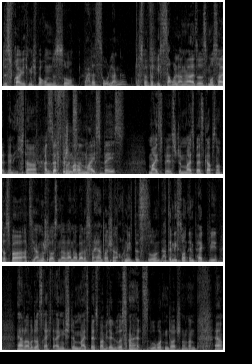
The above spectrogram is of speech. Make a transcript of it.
Das frage ich mich, warum das so. War das so lange? Das war wirklich saulange. Also es muss halt, wenn ich da. Also dazwischen war noch 14 MySpace. MySpace, stimmt. MySpace gab es noch, das war, hat sich angeschlossen daran, aber das war ja in Deutschland auch nicht. Das so, hatte nicht so einen Impact wie. Ja, aber du hast recht, eigentlich stimmt. MySpace war wieder größer als U-Boot in Deutschland und ja,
